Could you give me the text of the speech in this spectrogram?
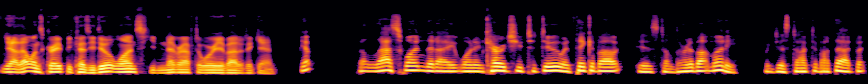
Yeah, that one's great because you do it once, you never have to worry about it again. Yep. The last one that I want to encourage you to do and think about is to learn about money. We just talked about that, but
